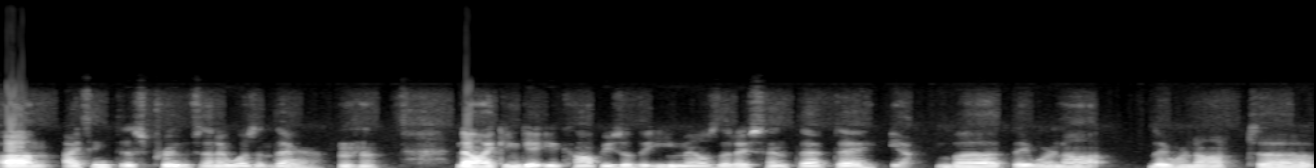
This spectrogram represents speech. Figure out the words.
Um, I think this proves that I wasn't there. hmm Now I can get you copies of the emails that I sent that day. Yeah. But they were not they were not uh,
